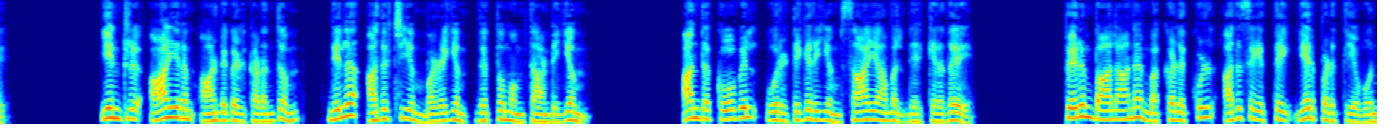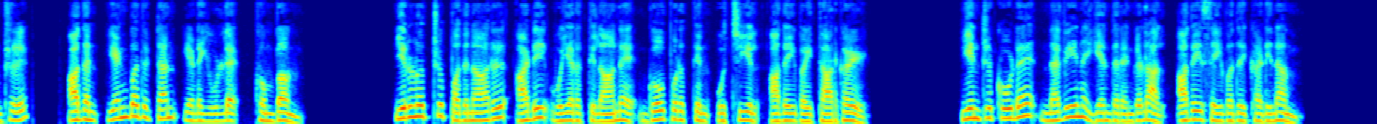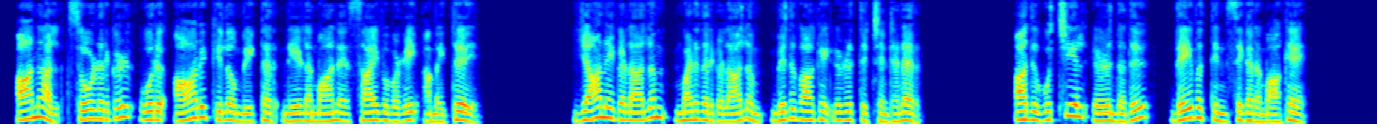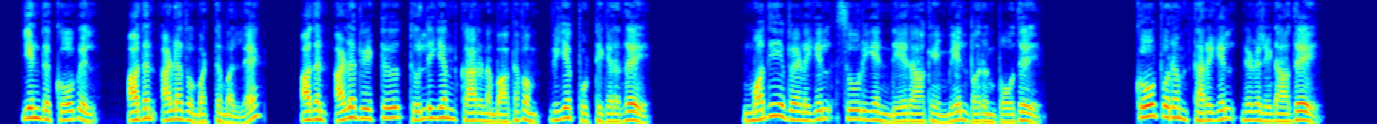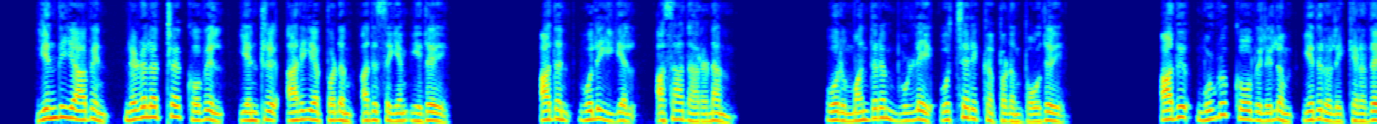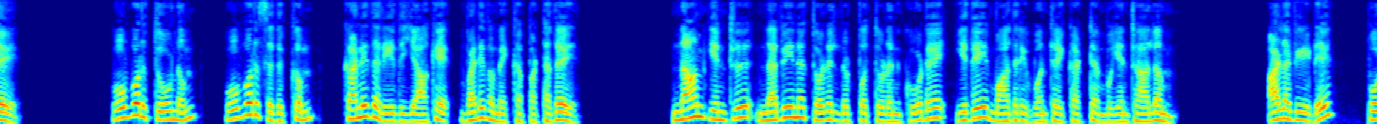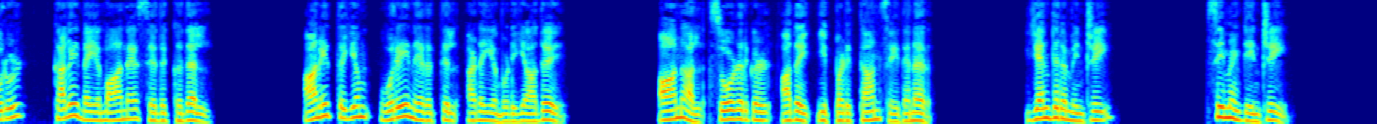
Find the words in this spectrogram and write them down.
இன்று ஆயிரம் ஆண்டுகள் கடந்தும் நில அதிர்ச்சியும் மழையும் வெப்பமும் தாண்டியும். அந்த கோவில் ஒரு டிகிரியும் சாயாமல் நிற்கிறது. பெரும்பாலான மக்களுக்குள் அதிசயத்தை ஏற்படுத்திய ஒன்று அதன் எண்பது டன் எடையுள்ள கும்பம். இருநூற்று பதினாறு அடி உயரத்திலான கோபுரத்தின் உச்சியில் அதை வைத்தார்கள். இன்று கூட நவீன இயந்திரங்களால் அதை செய்வது கடினம். ஆனால் சோழர்கள் ஒரு ஆறு கிலோமீட்டர் நீளமான சாய்வு வழி அமைத்து யானைகளாலும் மனிதர்களாலும் மெதுவாக இழுத்துச் சென்றனர். அது உச்சியில் எழுந்தது தெய்வத்தின் சிகரமாக. இந்த கோவில் அதன் அளவு மட்டுமல்ல அதன் அளவீட்டு துல்லியம் காரணமாகவும் வியப்பூட்டுகிறது. மதிய வேளையில் சூரியன் நேராக மேல் வரும்போது கோபுரம் தரையில் நிழலிடாது. இந்தியாவின் நிழலற்ற கோவில் என்று அறியப்படும் அதிசயம் இது. அதன் ஒலியியல் அசாதாரணம். ஒரு மந்திரம் உள்ளே உச்சரிக்கப்படும் போது அது முழு கோவிலிலும் எதிரொலிக்கிறது. ஒவ்வொரு தூணும் ஒவ்வொரு செதுக்கும் கணித ரீதியாக வடிவமைக்கப்பட்டது. நாம் இன்று நவீன தொழில்நுட்பத்துடன் கூட இதே மாதிரி ஒன்றை கட்ட முயன்றாலும் அளவீடு பொருள் கலைநயமான செதுக்குதல் அனைத்தையும் ஒரே நேரத்தில் அடைய முடியாது. ஆனால் சோழர்கள் அதை இப்படித்தான் செய்தனர். எந்திரமின்றி சிமெண்டின்றி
